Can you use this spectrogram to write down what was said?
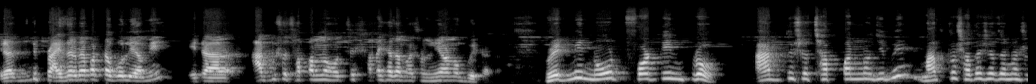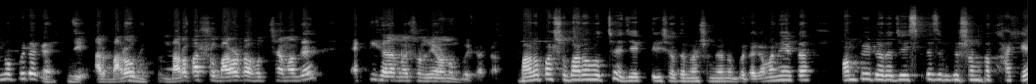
এটা যদি প্রাইজের ব্যাপারটা বলি আমি এটা আট দুশো ছাপ্পান্ন হচ্ছে সাতাশ হাজার নয়শো নিরানব্বই টাকা। রেডমি নোট ফোরটিন প্রো আট দুশো ছাপ্পান্ন জিবি মাত্র সাতাশ হাজার নয়শো নব্বই টাকায়? জি আর বারো Oh. বারো পাঁচশো বারোটা হচ্ছে আমাদের একত্রিশ হাজার নয়শো নিরানব্বই টাকা। বারো পাঁচশো বারো হচ্ছে যে একত্রিশ হাজার নশো নিরানব্বই টাকা। মানে একটা কম্পিউটারে যে স্পেসিফিকেশনটা থাকে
